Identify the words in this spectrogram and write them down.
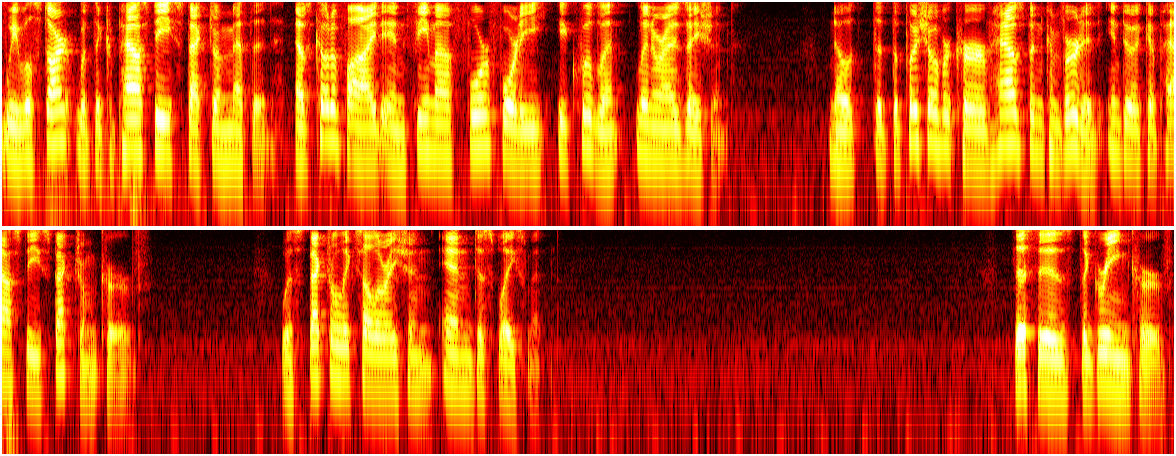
We will start with the capacity spectrum method, as codified in FEMA 440 equivalent linearization. Note that the pushover curve has been converted into a capacity spectrum curve with spectral acceleration and displacement. This is the green curve.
